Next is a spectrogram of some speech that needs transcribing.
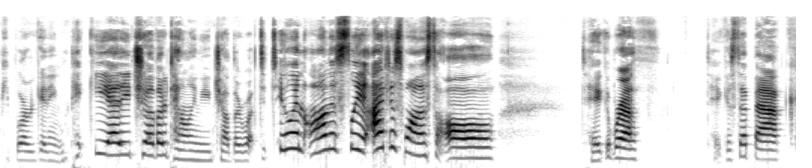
People are getting picky at each other, telling each other what to do. And honestly, I just want us to all take a breath, take a step back,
